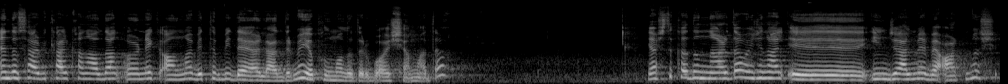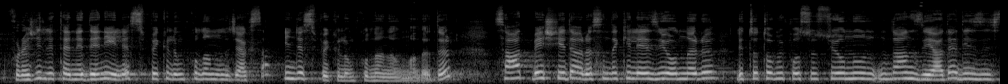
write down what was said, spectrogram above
Endoservikal kanaldan örnek alma ve tıbbi değerlendirme yapılmalıdır bu aşamada. Yaşlı kadınlarda vajinal e, incelme ve artmış fragilite nedeniyle spekülüm kullanılacaksa ince spekülüm kullanılmalıdır. Saat 5-7 arasındaki lezyonları litotomi pozisyonundan ziyade diz,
